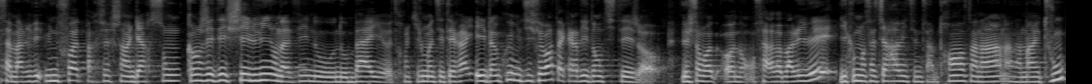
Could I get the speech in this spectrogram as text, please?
Ça m'est arrivé une fois de partir chez un garçon. Quand j'étais chez lui, on avait nos, nos bails euh, tranquillement, etc. Et d'un coup, il me dit, fais voir ta carte d'identité, genre. Et je suis en mode, oh non, ça va pas m'arriver. Il commence à dire, ah oui, t'es une femme trans, nanana, nanana et tout.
